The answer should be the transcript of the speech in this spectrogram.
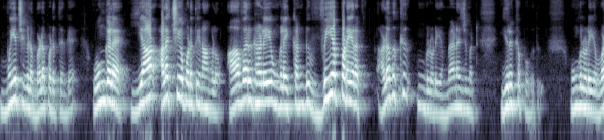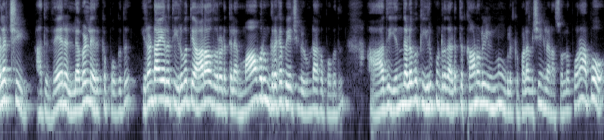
முயற்சிகளை பலப்படுத்துங்க. உங்களை யார் அலட்சியப்படுத்தினாங்களோ அவர்களே உங்களை கண்டு வியப்படைகிற அளவுக்கு உங்களுடைய மேனேஜ்மெண்ட் இருக்க போகுது. உங்களுடைய வளர்ச்சி அது வேறு லெவலில் இருக்க போகுது. இரண்டாயிரத்தி இருபத்தி ஆறாவது வருடத்தில் மாபெரும் கிரக பயிற்சிகள் உண்டாக போகுது. அது எந்த அளவுக்கு இருக்குன்றது அடுத்த காணொலியில் இன்னும் உங்களுக்கு பல விஷயங்களை நான் சொல்ல போகிறேன் அப்போது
